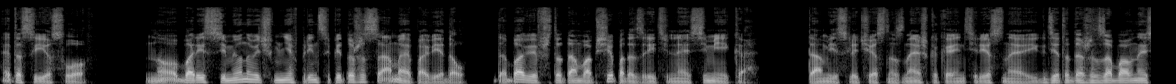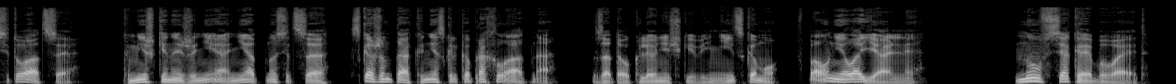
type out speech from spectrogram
Это с ее слов. Но Борис Семенович мне, в принципе, то же самое поведал, добавив, что там вообще подозрительная семейка. Там, если честно, знаешь, какая интересная и где-то даже забавная ситуация. К Мишкиной жене они относятся, скажем так, несколько прохладно, зато к Ленечке Виницкому вполне лояльны. Ну, всякое бывает,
